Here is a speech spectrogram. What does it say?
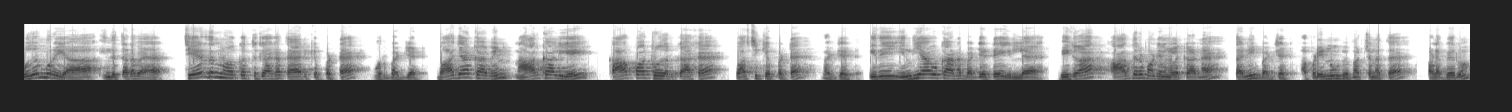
முதன்முறையா இந்த தடவை தேர்தல் நோக்கத்துக்காக தயாரிக்கப்பட்ட ஒரு பட்ஜெட் பாஜகவின் நாற்காலியை காப்பாற்றுவதற்காக வாசிக்கப்பட்ட பட்ஜெட் இது இந்தியாவுக்கான பட்ஜெட்டே இல்ல. பீகார் ஆந்திர மாநிலங்களுக்கான தனி பட்ஜெட் அப்படின்னும் விமர்சனத்தை பல பேரும்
